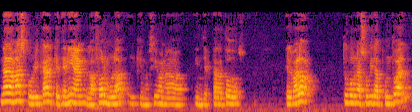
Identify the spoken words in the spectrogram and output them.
Nada más publicar que tenían la fórmula y que nos iban a inyectar a todos, el valor tuvo una subida puntual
